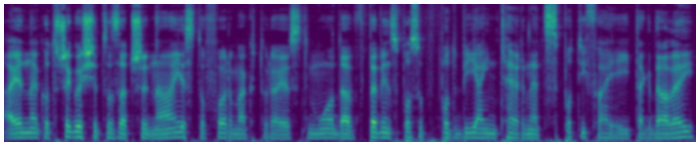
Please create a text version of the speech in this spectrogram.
a jednak od czego się to zaczyna? Jest to forma, która jest młoda, w pewien sposób podbija internet, Spotify i tak dalej.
